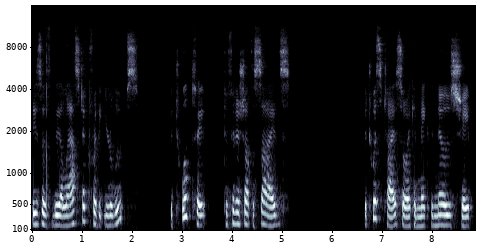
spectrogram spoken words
These are the elastic for the ear loops, the twill tape to finish off the sides, the twist tie so I can make the nose shape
